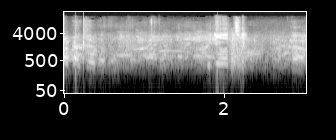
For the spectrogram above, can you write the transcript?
আমার কাছে ভিডিও হচ্ছে। হ্যাঁ।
